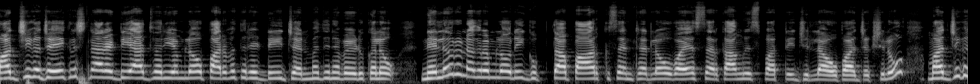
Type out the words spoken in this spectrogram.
మజ్జిగ జయకృష్ణారెడ్డి ఆధ్వర్యంలో పర్వతరెడ్డి జన్మదిన వేడుకలో నెల్లూరు నగరంలోని గుప్తా పార్క్ సెంటర్లో వైఎస్ఆర్ కాంగ్రెస్ పార్టీ జిల్లా ఉపాధ్యక్షులు మజ్జిగ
